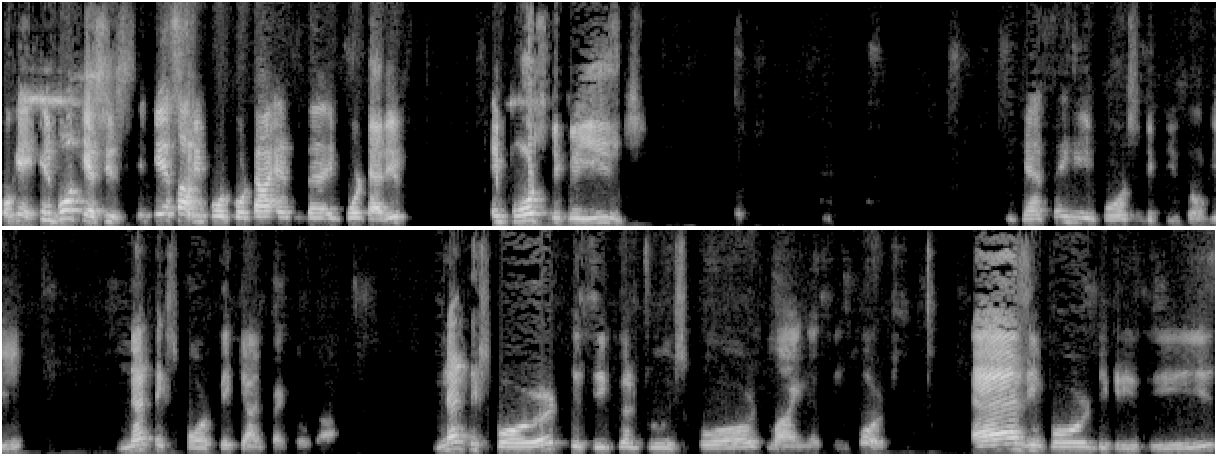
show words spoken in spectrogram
Okay, in both cases, in case of import quota and the import tariff decreased जैसे ही इंपोर्ट्स डिक्रीज होगी नेट एक्सपोर्ट पे क्या इम्पैक्ट होगा? Net export is equal to export minus import as import decreases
